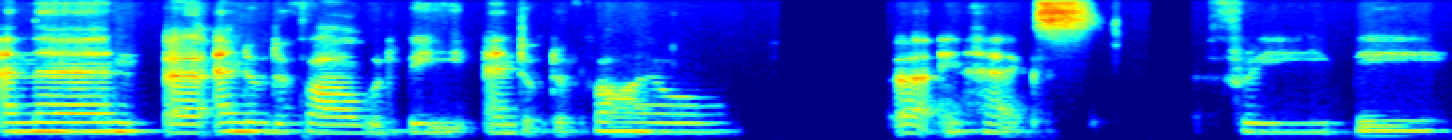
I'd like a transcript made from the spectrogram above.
and then uh, end of the file would be end of the file uh, in hex 3b.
